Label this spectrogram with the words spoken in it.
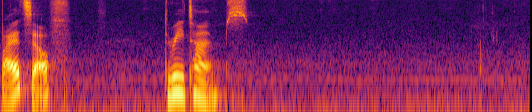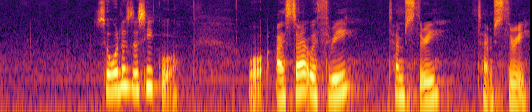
by itself three times. So what does this equal? Well, I start with 3 times 3 times 3.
